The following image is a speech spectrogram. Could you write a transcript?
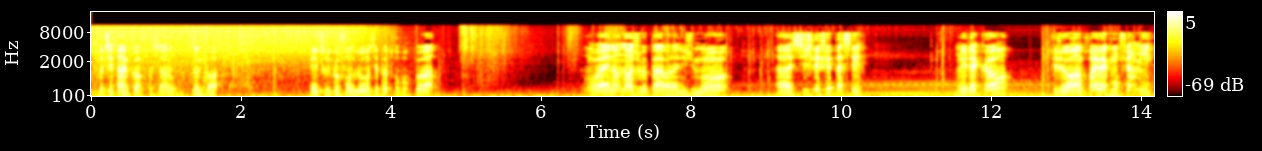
Je crois que c'était un coffre, ça, non même pas. A des trucs au fond de l'eau, on sait pas trop pourquoi. Ouais, non, non, je veux pas. Voilà, les jumeaux. Euh, si je les fais passer, on est d'accord que je vais avoir un problème avec mon fermier.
